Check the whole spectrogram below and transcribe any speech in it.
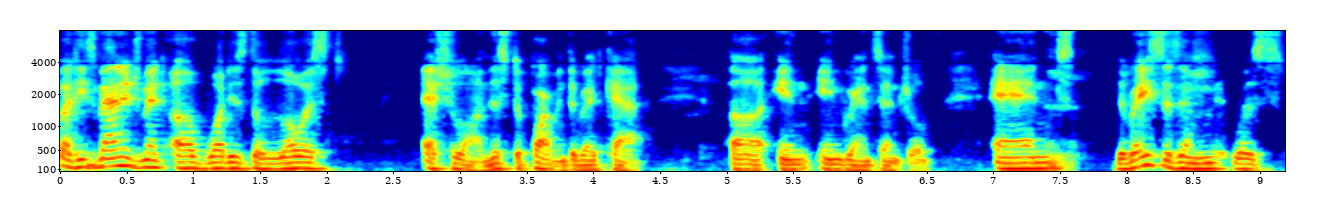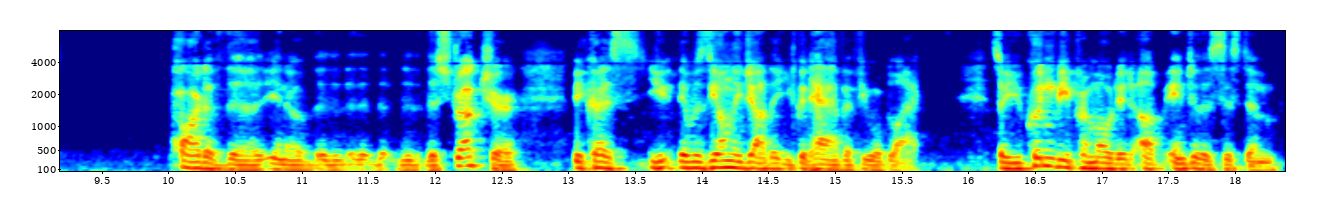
but he's management of what is the lowest echelon, this department, the Red Cap, uh, in in Grand Central, and the racism was part of the you know the the, the, the structure because you, it was the only job that you could have if you were black. So you couldn't be promoted up into the system.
